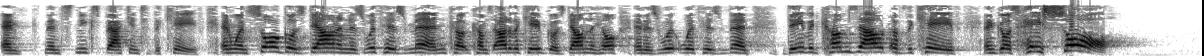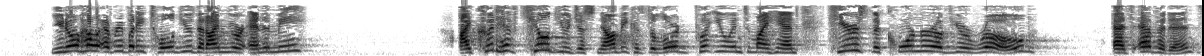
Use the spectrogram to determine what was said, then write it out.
and then sneaks back into the cave. And when Saul goes down and is with his men, comes out of the cave, goes down the hill, and is with, his men, David comes out of the cave and goes, Hey Saul! You know how everybody told you that I'm your enemy? I could have killed you just now because the Lord put you into my hand. Here's the corner of your robe as evidence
